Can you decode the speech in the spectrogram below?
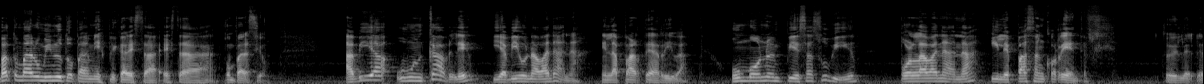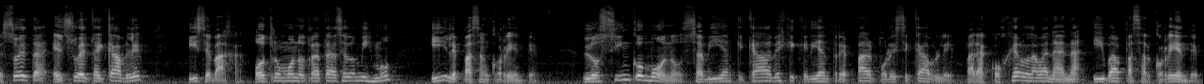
va a tomar un minuto para mí explicar esta, esta comparación. Había un cable y había una banana en la parte de arriba. Un mono empieza a subir por la banana y le pasan corriente. Entonces le, suelta, él suelta el cable y se baja. Otro mono trata de hacer lo mismo y le pasan corriente. Los cinco monos sabían que cada vez que querían trepar por ese cable para coger la banana iba a pasar corriente.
